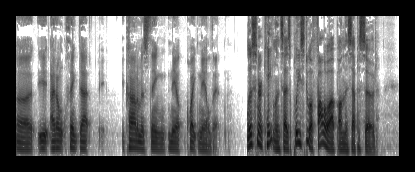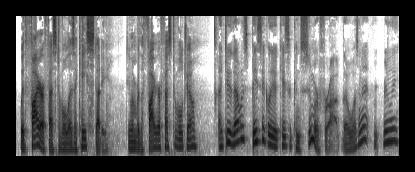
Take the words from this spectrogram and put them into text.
uh, i don't think that economist thing nail, quite nailed it. Listener Caitlin says, please do a follow up on this episode with Fyre Festival as a case study. Do you remember the Fyre Festival, Joe? i do. That was basically a case of consumer fraud though wasn't it? Really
